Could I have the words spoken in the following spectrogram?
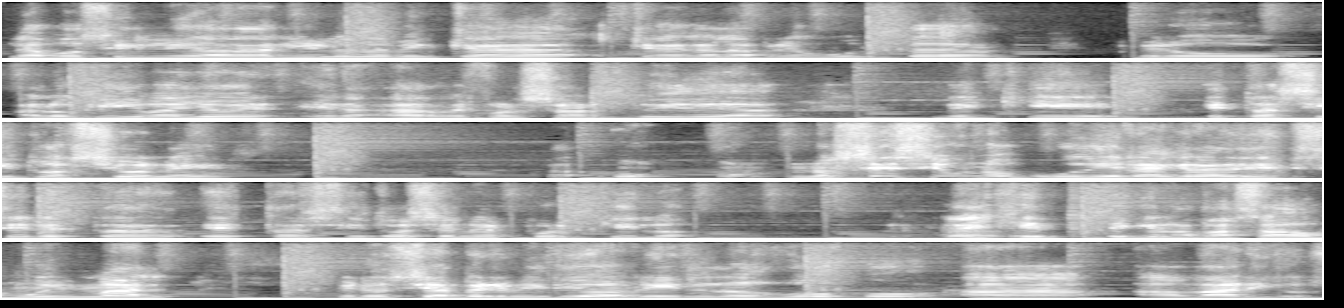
la posibilidad a Danilo también que haga, que haga la pregunta, pero a lo que iba yo era a reforzar tu idea de que estas situaciones, no sé si uno pudiera agradecer estas, estas situaciones porque hay gente que lo ha pasado muy mal, pero sí ha permitido abrir los ojos a, a varios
